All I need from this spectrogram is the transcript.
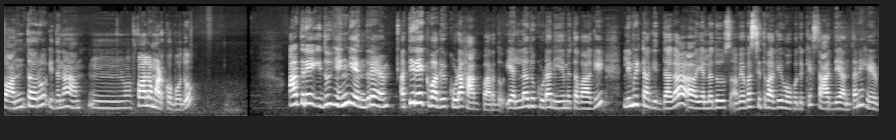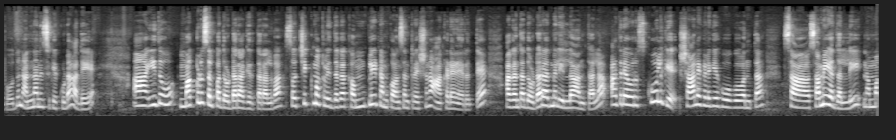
ಸೊ ಅಂಥವರು ಇದನ್ನು ಫಾಲೋ ಮಾಡ್ಕೋಬೋದು. ಆದರೆ ಇದು ಹೆಂಗೆ ಅಂದರೆ ಅತಿರೇಕವಾಗಿ ಕೂಡ ಆಗಬಾರ್ದು. ಎಲ್ಲದೂ ಕೂಡ ನಿಯಮಿತವಾಗಿ, ಲಿಮಿಟ್ ಆಗಿದ್ದಾಗ ಎಲ್ಲದೂ ವ್ಯವಸ್ಥಿತವಾಗಿ ಹೋಗೋದಕ್ಕೆ ಸಾಧ್ಯ ಅಂತಲೇ ಹೇಳ್ಬೋದು. ನನ್ನ ಅನಿಸಿಕೆ ಕೂಡ ಅದೇ. ಇದು ಮಕ್ಕಳು ಸ್ವಲ್ಪ ದೊಡ್ಡರಾಗಿರ್ತಾರಲ್ವ? ಸೊ ಚಿಕ್ಕ ಮಕ್ಕಳಿದ್ದಾಗ ಕಂಪ್ಲೀಟ್ ನಮ್ಮ ಕಾನ್ಸಂಟ್ರೇಷನ್ ಆ ಕಡೆನೇ ಇರುತ್ತೆ. ಹಾಗಂತ ದೊಡ್ಡರಾದ್ಮೇಲೆ ಇಲ್ಲ ಅಂತಲ್ಲ. ಆದರೆ ಅವರು ಸ್ಕೂಲ್ಗೆ ಶಾಲೆಗಳಿಗೆ ಹೋಗುವಂಥ ಸಮಯದಲ್ಲಿ ನಮ್ಮ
